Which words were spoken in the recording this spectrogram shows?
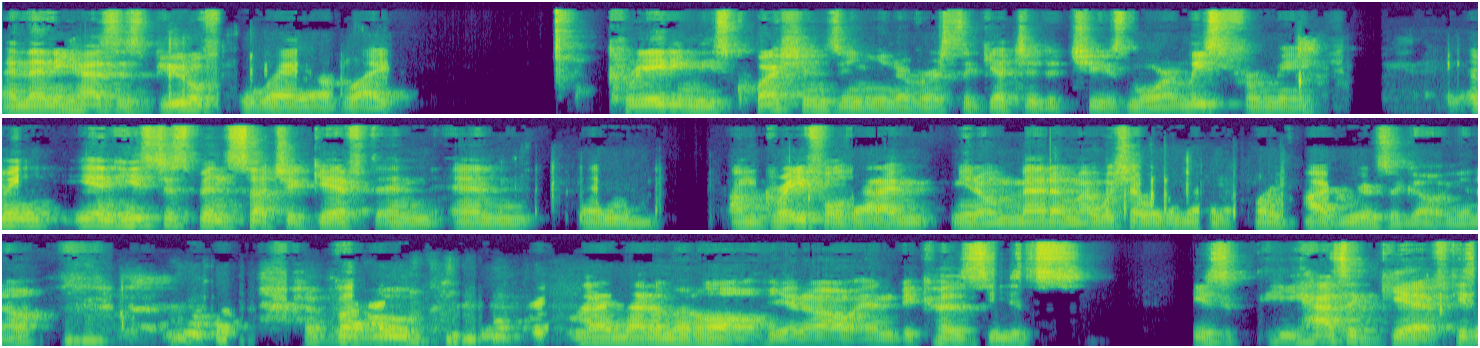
And then he has this beautiful way of like creating these questions in the universe to get you to choose more, at least for me. I mean, and he's just been such a gift and and and I'm grateful that I, you know, met him. I wish I would have met him 25 years ago, you know. but I, that I met him at all, you know, and because he's he's he has a gift. He's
